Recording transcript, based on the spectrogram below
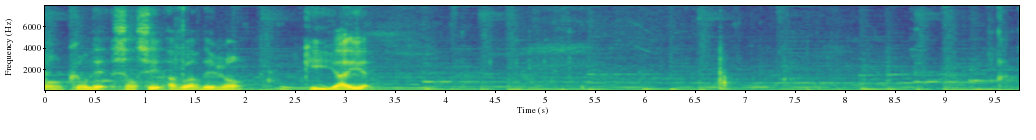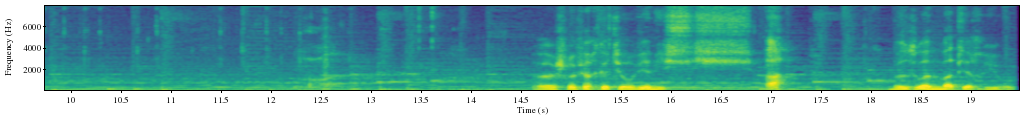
donc on est censé avoir des gens qui aillent. Je préfère que tu reviennes ici. Ah Besoin de matériaux.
